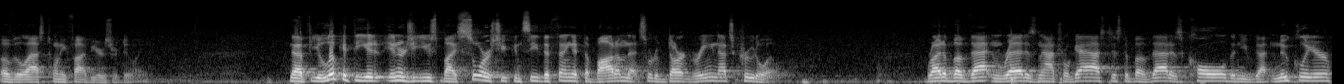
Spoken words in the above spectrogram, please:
over the last 25 years are doing. Now, if you look at the energy use by source, you can see the thing at the bottom, that sort of dark green, that's crude oil. Right above that in red is natural gas. Just above that is coal. Then you've got nuclear,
